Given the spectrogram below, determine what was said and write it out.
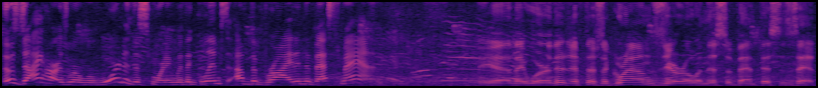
Those diehards were rewarded this morning with a glimpse of the bride and the best man. Yeah, they were. If there's a ground zero in this event, this is it.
